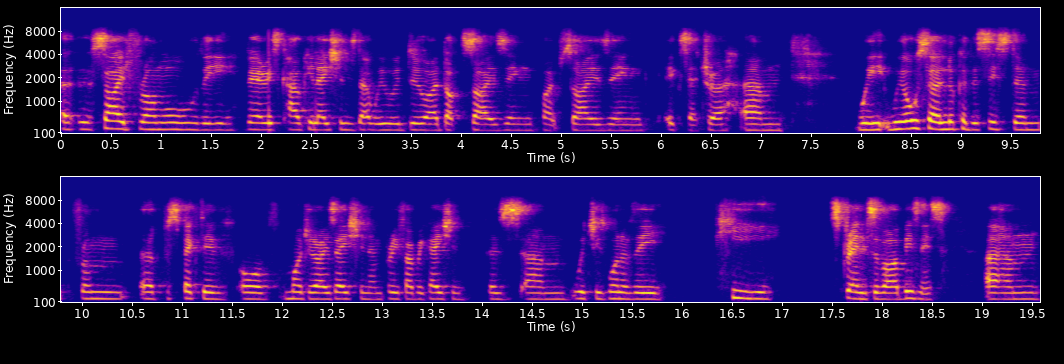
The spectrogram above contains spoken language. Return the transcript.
aside from all the various calculations that we would do, our duct sizing, pipe sizing, etc., um, we, we also look at the system from a perspective of modularization and prefabrication, because um, which is one of the key strengths of our business. Um,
